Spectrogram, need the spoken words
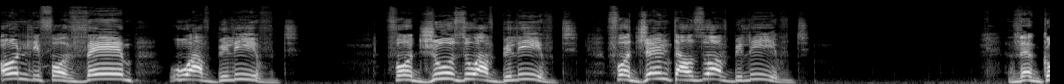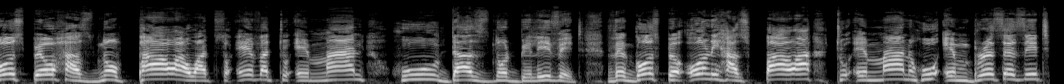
only for them who have believed. For Jews who have believed. For Gentiles who have believed. The gospel has no power whatsoever to a man who does not believe it. The gospel only has power to a man who embraces it,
